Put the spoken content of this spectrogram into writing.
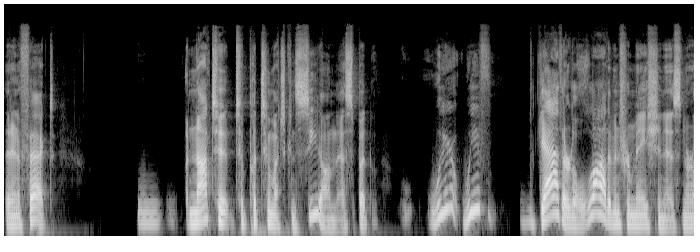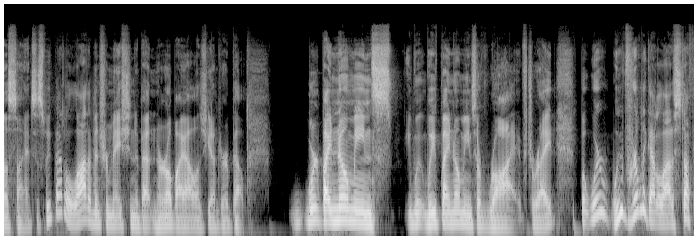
that, in effect, not to to put too much conceit on this, but we're we've gathered a lot of information as neuroscientists. We've got a lot of information about neurobiology under our belt. We're by no means we've by no means arrived, right? But we're we've really got a lot of stuff.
